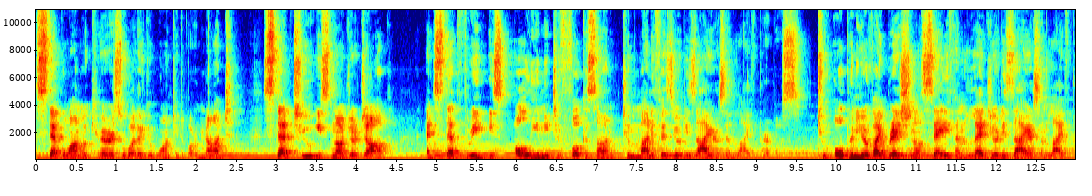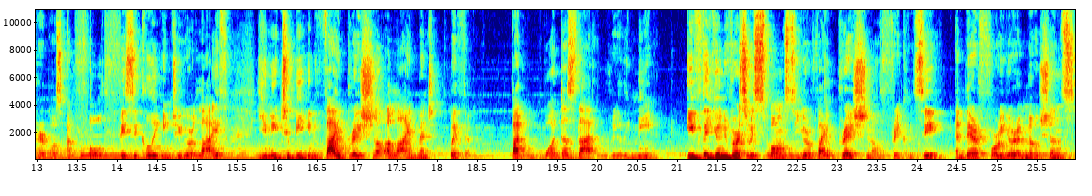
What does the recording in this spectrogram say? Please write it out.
Step one occurs whether you want it or not. Step two is not your job. And step three is all you need to focus on to manifest your desires and life purpose. To open your vibrational safe and let your desires and life purpose unfold physically into your life, you need to be in vibrational alignment with them. But what does that really mean? If the universe responds to your vibrational frequency and therefore your emotions,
